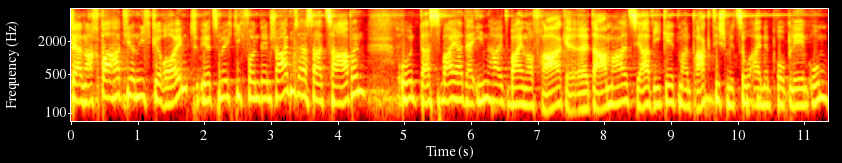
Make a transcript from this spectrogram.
der Nachbar hat hier nicht geräumt, jetzt möchte ich von dem Schadensersatz haben. Und das war ja der Inhalt meiner Frage äh, damals, ja, wie geht man praktisch mit so einem Problem um?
